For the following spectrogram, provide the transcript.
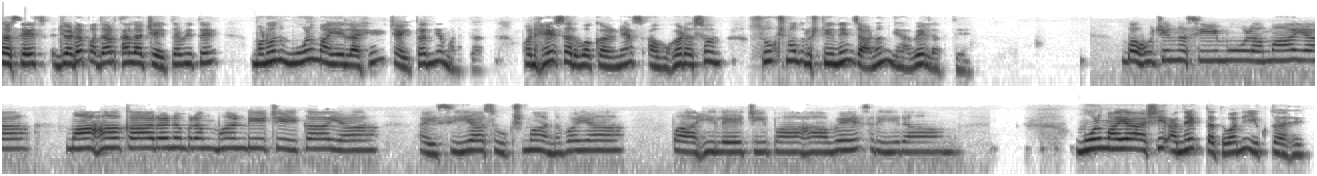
तसेच जड पदार्थाला चैतविते म्हणून मूळ मायेलाही चैतन्य म्हणतात. पण हे सर्व करण्यास अवघड असून सूक्ष्म दृष्टीने जाणून घ्यावे लागते. बहुजिनसी मूळ माया महाकारण ब्रह्मांडीची काया ऐसिया सूक्ष्म अन्वया पाहिलेची पाहावे श्रीराम. मूळ माया अशी अनेक तत्वांनी युक्त आहे.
